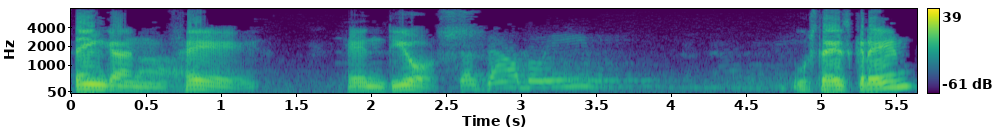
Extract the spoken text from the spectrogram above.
Tengan fe en Dios. ¿Ustedes creen?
